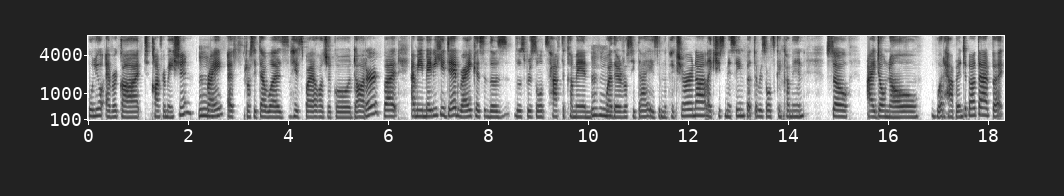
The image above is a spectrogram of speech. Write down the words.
Julio ever got confirmation, Mm. right? If Rosita was his biological daughter, but I mean, maybe he did, right? Because those those results have to come in Mhm. whether Rosita is in the picture or not. Like she's missing, but the results can come in. So I don't know what happened about that, but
